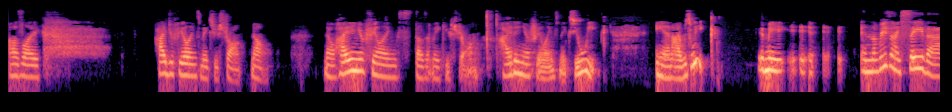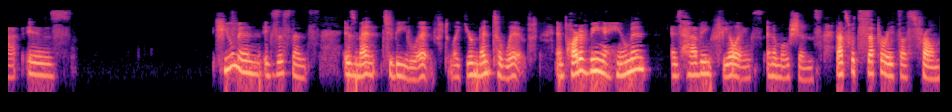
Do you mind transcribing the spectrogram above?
I was like, hide your feelings makes you strong. No, no, hiding your feelings doesn't make you strong. Hiding your feelings makes you weak. And I was weak. It made, it, it, it, and the reason I say that is human existence is meant to be lived. Like you're meant to live. And part of being a human is having feelings and emotions. That's what separates us from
